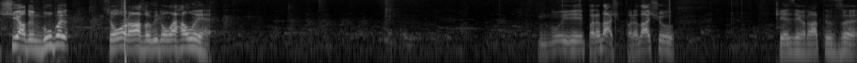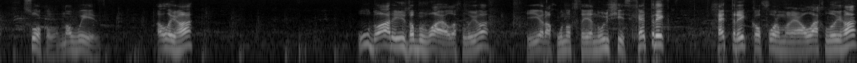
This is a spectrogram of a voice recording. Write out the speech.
Ще один дубль. Цього разу від Олега Лиги. Ну і передачу. Передачу ще зіграти з Соколом на виїзді. Лига. Удар і забиває Олег Лига. І рахунок стає 0-6. Хет-трик. Хет-трик оформлює Олег Лига.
